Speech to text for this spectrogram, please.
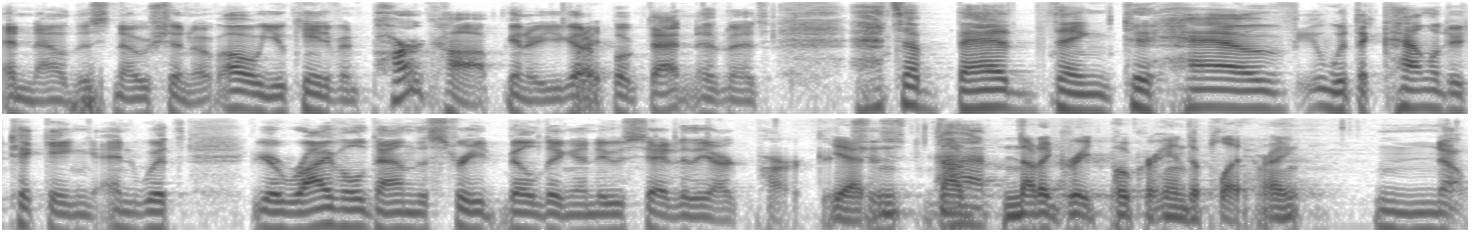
and now this notion of oh, you can't even park hop. You know, you got to Right. book that in advance. That's a bad thing to have with the calendar ticking and with your rival down the street building a new state of the art park. It's Yeah, not, not a great poker hand to play, right? no.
